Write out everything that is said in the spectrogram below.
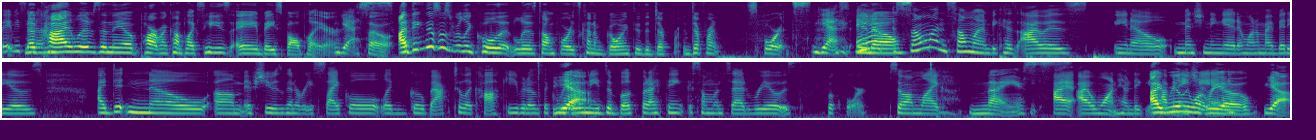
babysit No, him. Kai lives in the apartment complex. He's a baseball player. Yes. So I think this is really cool that Liz Tomforde is kind of going through the different different sports. Yes. You and know? someone, someone, because I was, you know, mentioning it in one of my videos. I didn't know um, if she was going to recycle, like go back to like hockey, but I was like, Rio Yeah. needs a book. But I think someone said Rio is book four. So I'm like, Nice. I, I want him to get I really want. Rio. Yeah.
